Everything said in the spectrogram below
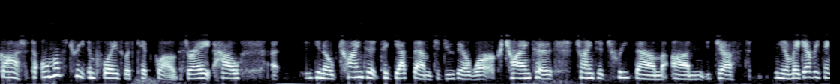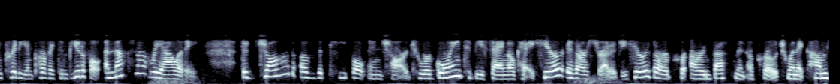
gosh, to almost treat employees with kid gloves, right? How, uh, you know, trying to, to get them to do their work, trying to, trying to treat them, um, just, you know, make everything pretty and perfect and beautiful. And that's not reality the job of the people in charge who are going to be saying, okay, here is our strategy, here is our, our investment approach when it comes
